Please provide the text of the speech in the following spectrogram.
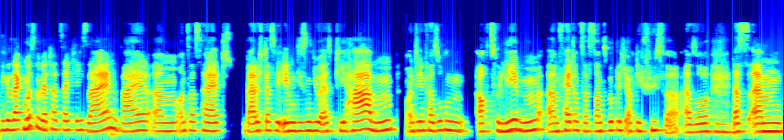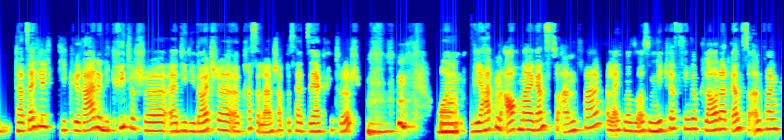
wie gesagt, müssen wir tatsächlich sein, weil ähm, uns das halt dadurch, dass wir eben diesen USP haben und den versuchen auch zu leben, ähm, fällt uns das sonst wirklich auf die Füße. Also Mhm. dass ähm, tatsächlich die gerade die kritische, äh, die die deutsche äh, Presselandschaft ist halt sehr kritisch. Mhm. Und wir hatten auch mal ganz zu Anfang, vielleicht mal so aus dem Nähkästchen geplaudert, ganz zu Anfang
